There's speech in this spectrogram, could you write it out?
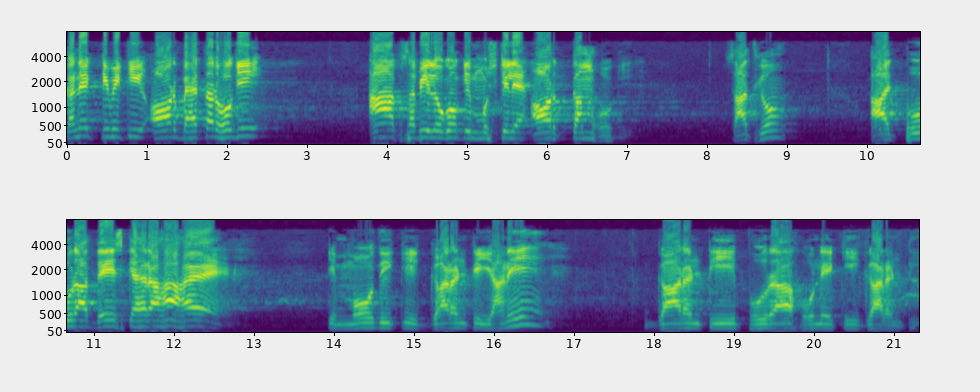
कनेक्टिविटी और बेहतर होगी, आप सभी लोगों की मुश्किलें और कम होगी। साथियों, आज पूरा देश कह रहा है कि मोदी की गारंटी, यानी गारंटी पूरा होने की गारंटी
